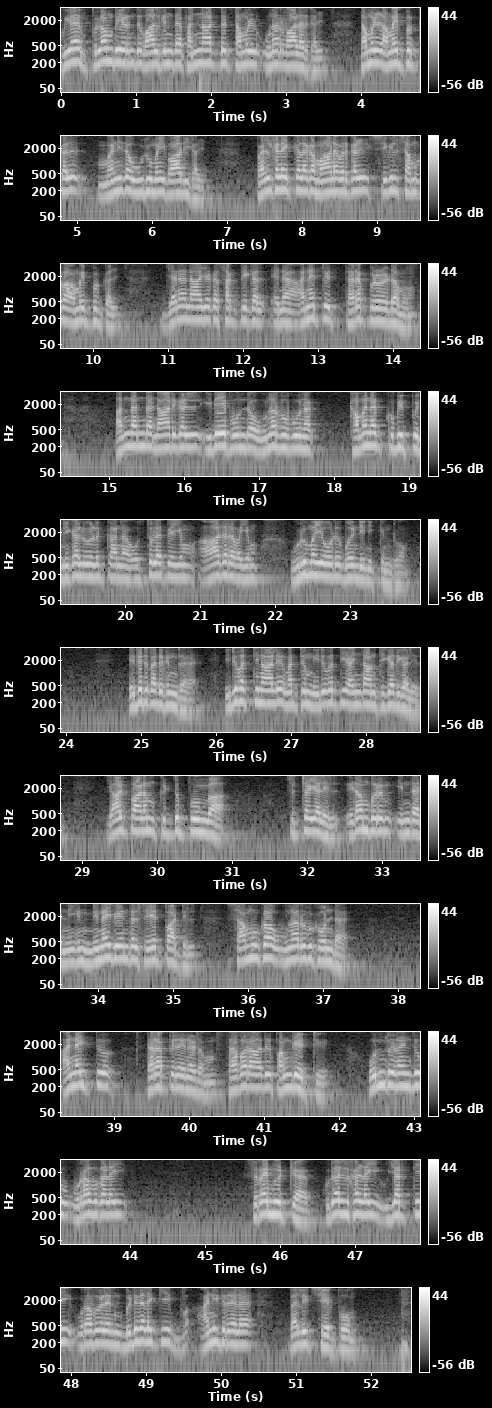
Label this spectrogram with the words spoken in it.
புய புலம்பெயர்ந்து வாழ்கின்ற பன்னாட்டு தமிழ் உணர்வாளர்கள் தமிழ் அமைப்புக்கள் மனித உரிமைவாதிகள் பல்கலைக்கழக மாணவர்கள் சிவில் சமூக அமைப்புகள் ஜனநாயக சக்திகள் என அனைத்து தரப்பினரிடமும் அந்தந்த நாடுகளில் இதே போன்ற உணர்வுபூர்ண கவனக்குவிப்பு நிகழ்வுகளுக்கான ஒத்துழைப்பையும் ஆதரவையும் உரிமையோடு வேண்டி நிற்கின்றோம். எதிர்வருகின்ற இருபத்தி நாலு மற்றும் இருபத்தி ஐந்தாம் திகதிகளில் யாழ்ப்பாணம் கிட்டுப்பூங்கா சுற்றையலில் இடம்பெறும் இந்த நினைவேந்தல் செயற்பாட்டில் சமூக உணர்வு கொண்ட அனைத்து தரப்பினரிடம் தவறாது பங்கேற்று ஒன்றிணைந்து உறவுகளை சிறைமீட்க குரல்களை உயர்த்தி உறவுகளின் விடுதலைக்கு வ- அணிதிரள வலு சேர்ப்போம்.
